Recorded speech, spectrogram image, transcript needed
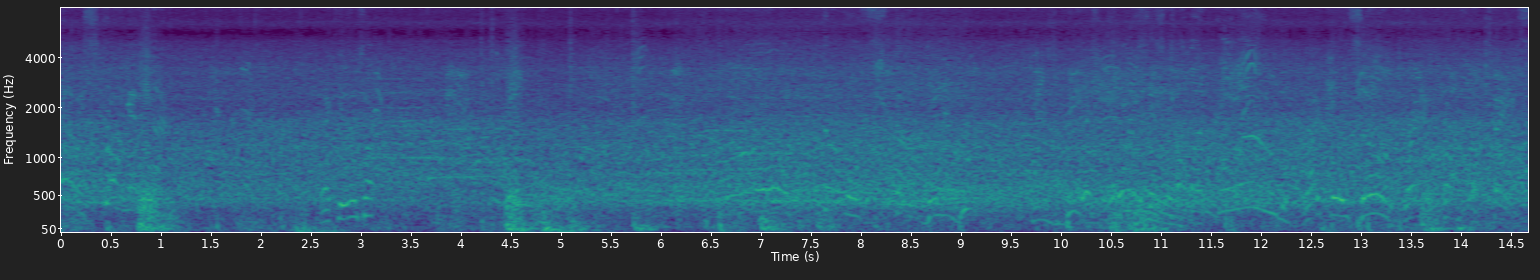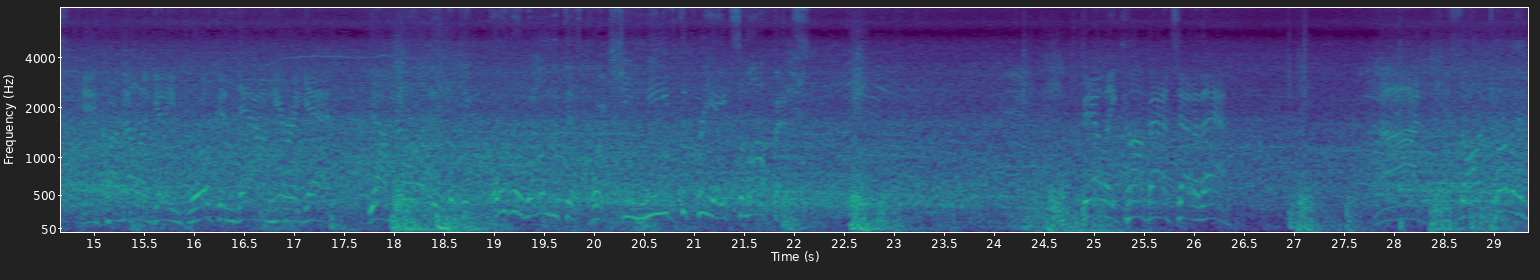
Oh, strong impact. Becky Lynch. on- Double stop. His beard. Place is come unglued. Rightfully so. Right across the face. And Carmella getting broken down here again. Yeah, Mella is looking overwhelmed at this point. She needs to create some offense. Bayley combats out of that. Ah, You saw it coming.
